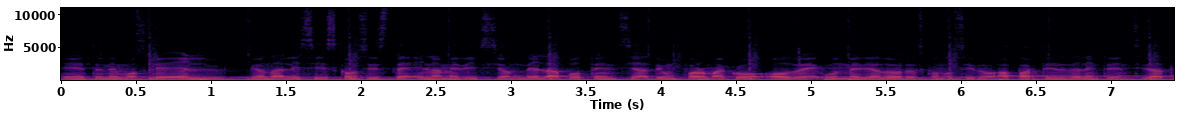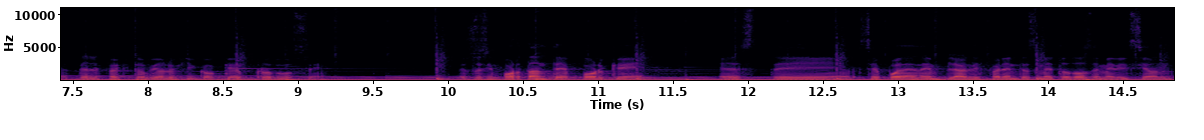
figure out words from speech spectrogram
eh, tenemos que el bioanálisis consiste en la medición de la potencia de un fármaco o de un mediador desconocido a partir de la intensidad del efecto biológico que produce. Esto es importante porque este, se pueden emplear diferentes métodos de medición.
